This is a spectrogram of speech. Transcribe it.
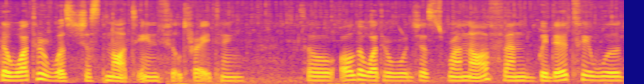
The water was just not infiltrating. So all the water would just run off and with it it would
